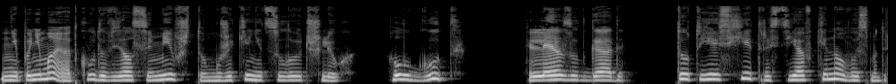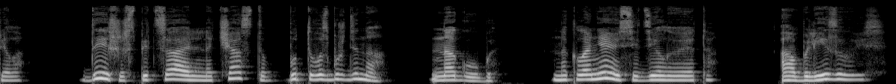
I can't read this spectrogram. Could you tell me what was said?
Не понимаю, откуда взялся миф, что мужики не целуют шлюх. Лгут. Лезут гады. Тут есть хитрость, я в кино высмотрела. Дышишь специально, часто, будто возбуждена. На губы. Наклоняюсь и делаю это. Облизываюсь.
